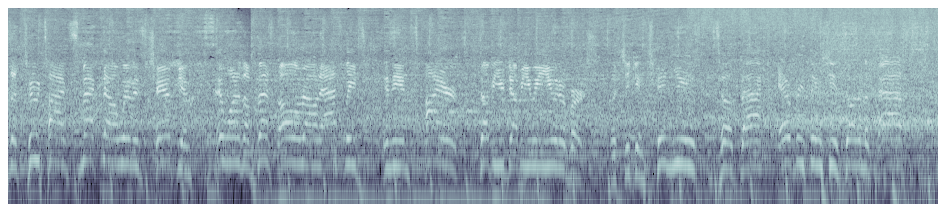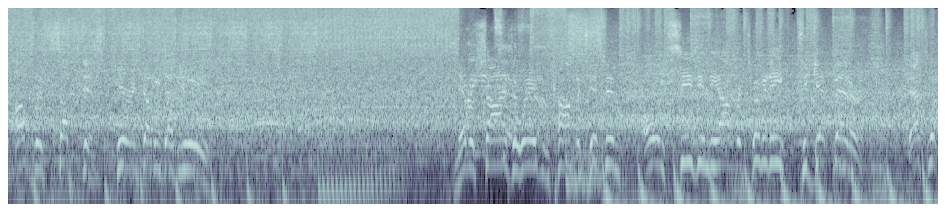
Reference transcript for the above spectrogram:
The two-time SmackDown Women's Champion and one of the best all-around athletes in the entire WWE Universe. But she continues to back everything she's done in the past up with substance here in WWE. Never shies away from competition, always seizing the opportunity to get better. That's what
